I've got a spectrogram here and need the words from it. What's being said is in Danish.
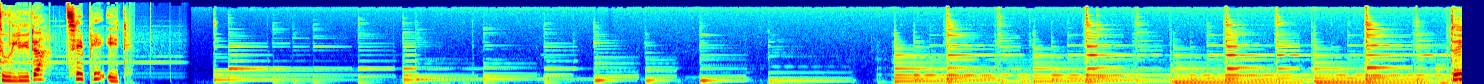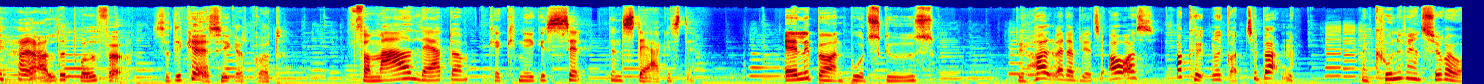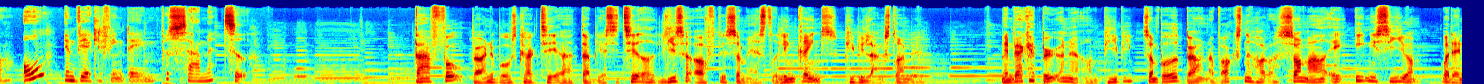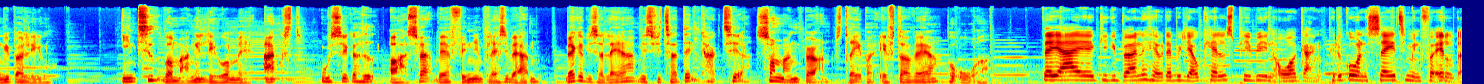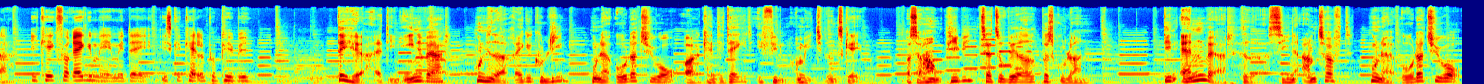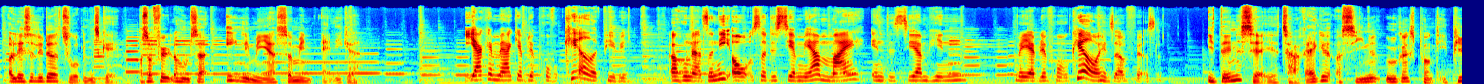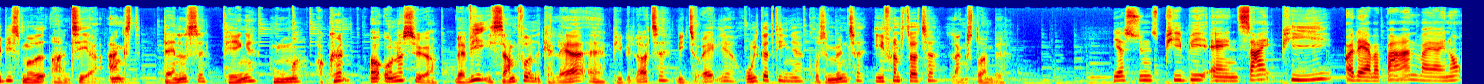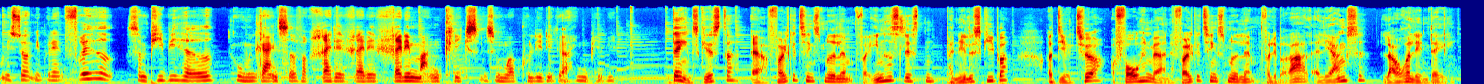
Du lytter til P1. Det har jeg aldrig prøvet før, så det kan jeg sikkert godt. For meget lærdom kan knække selv den stærkeste. Alle børn burde skydes. Behold, hvad der bliver til overs, og køb noget godt til børnene. Man kunne være en sørøver og en virkelig fin dame på samme tid. Der er få børnebogskarakterer, der bliver citeret lige så ofte som Astrid Lindgrens Pippi Langstrømpe. Men hvad kan bøgerne om Pippi, som både børn og voksne holder så meget af, egentlig sige om, hvordan vi bør leve? I en tid, hvor mange lever med angst, usikkerhed og har svært ved at finde en plads i verden, hvad kan vi så lære, hvis vi tager den karakter, så mange børn stræber efter at være på ordet? Da jeg øh, gik i børnehave, der ville jeg jo kaldes Pippi en overgang. Pædagogerne sagde til mine forældre, I kan ikke få Rikke med i dag, I skal kalde på Pippi. Det her er din ene vært. Hun hedder Rikke Kulin. Hun er 28 år og er kandidat i film- og medievidenskab. Og så har hun Pippi tatoveret på skulderen. Din anden vært hedder Sine Amtoft. Hun er 28 år og læser litteraturvidenskab. Og så føler hun sig egentlig mere som en Annika. Jeg kan mærke, at jeg bliver provokeret af Pippi. Og hun er altså 9 år, så det siger mere om mig, end det siger om hende. Men jeg bliver provokeret over hendes opførsel. I denne serie tager Rikke og Sine udgangspunkt i Pippis måde at håndtere angst, dannelse, penge, humor og køn, og undersøger, hvad vi i samfundet kan lære af Pippi Lotta, Victualia, Rulgardinia, Krusemønta, Efremsdotter, Langstrømpe. Jeg synes, Pippi er en sej pige, og da jeg var barn, var jeg enormt misundelig på den frihed, som Pippi havde. Hun ville garanteret for rigtig, rigtig, rigtig mange kliks, hvis hun var politiker, hende Pippi. Dagens gæster er folketingsmedlem for Enhedslisten, Pernille Skipper, og direktør og forhenværende folketingsmedlem for Liberal Alliance, Laura Lindahl.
